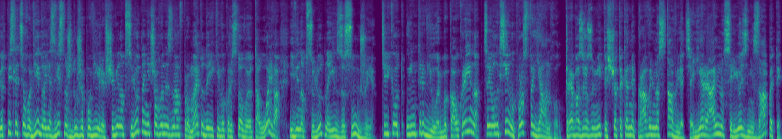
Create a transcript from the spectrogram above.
І от після цього відео я, звісно ж, дуже повірив, що він абсолютно нічого не знав про методи, які використовує та Ольга, і він абсолютно їх засуджує. Тільки от у інтерв'ю РБК Україна цей Олексій ну просто янгол. Треба зрозуміти, що таке неправильно ставляться. Є реально серйозні запити,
